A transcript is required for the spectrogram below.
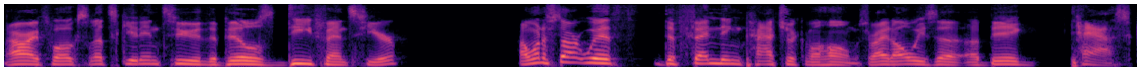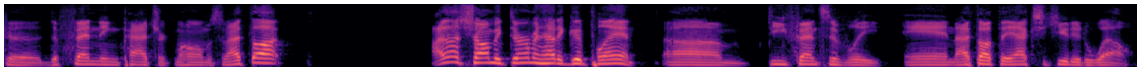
All right, folks, let's get into the Bills' defense here. I want to start with defending Patrick Mahomes, right? Always a, a big task, uh, defending Patrick Mahomes. And I thought, I thought Sean McDermott had a good plan um, defensively, and I thought they executed well.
